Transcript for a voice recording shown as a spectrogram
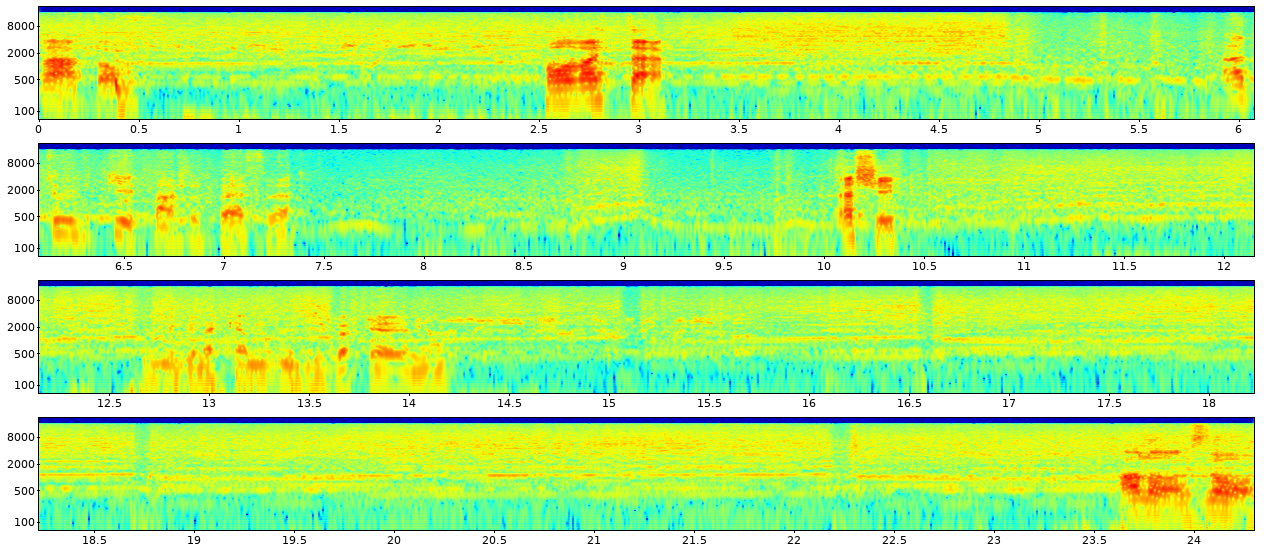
Látom. Hol vagy te? Hát úgy két másodpercre. Esik. Nyugi, nekem úgyis be kell jönnöm. Alonso.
